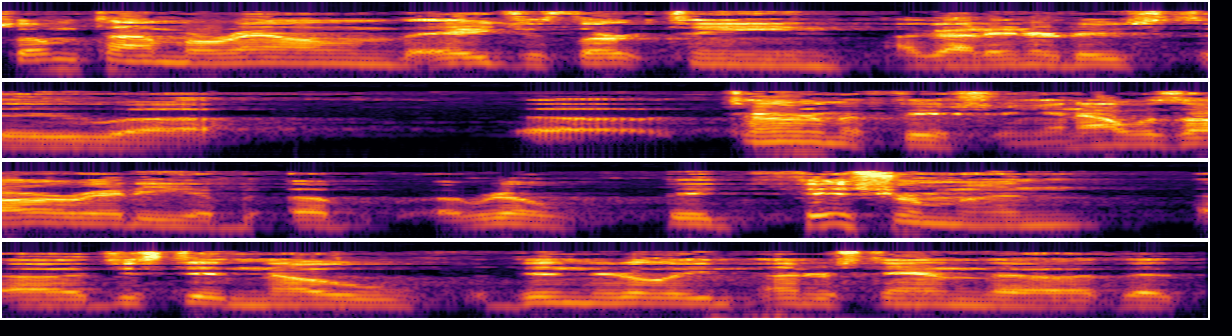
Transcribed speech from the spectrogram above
sometime around the age of thirteen, I got introduced to uh, uh tournament fishing, and I was already a, a, a real big fisherman. Uh, just didn't know, didn't really understand the, that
